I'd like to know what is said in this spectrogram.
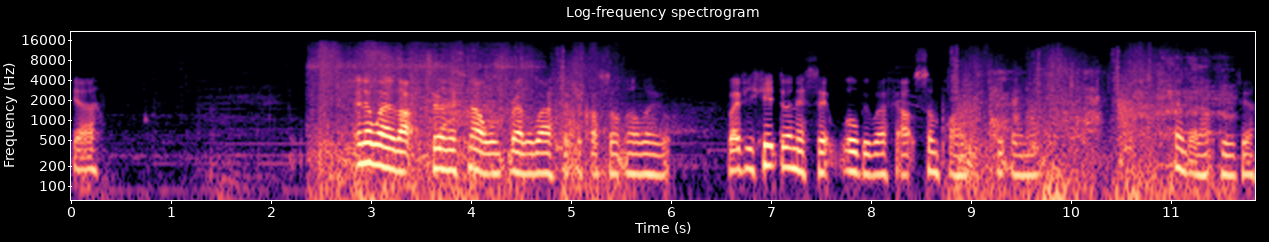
yeah. In a way that doing this now won't really worth it because I don't know loot. But if you keep doing this it will be worth it at some point to keep doing it. Can't do that easier.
